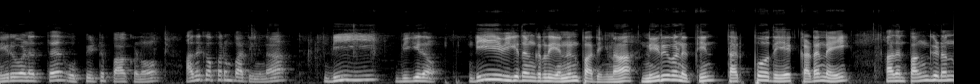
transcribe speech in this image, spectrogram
நிறுவனத்தை ஒப்பிட்டு பார்க்கணும். அதுக்கப்புறம் பார்த்தீங்கன்னா டிஇ விகிதம். டிஇ விகிதங்கிறது என்னன்னு பார்த்தீங்கன்னா நிறுவனத்தின் தற்போதைய கடனை அதன் பங்குடன்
